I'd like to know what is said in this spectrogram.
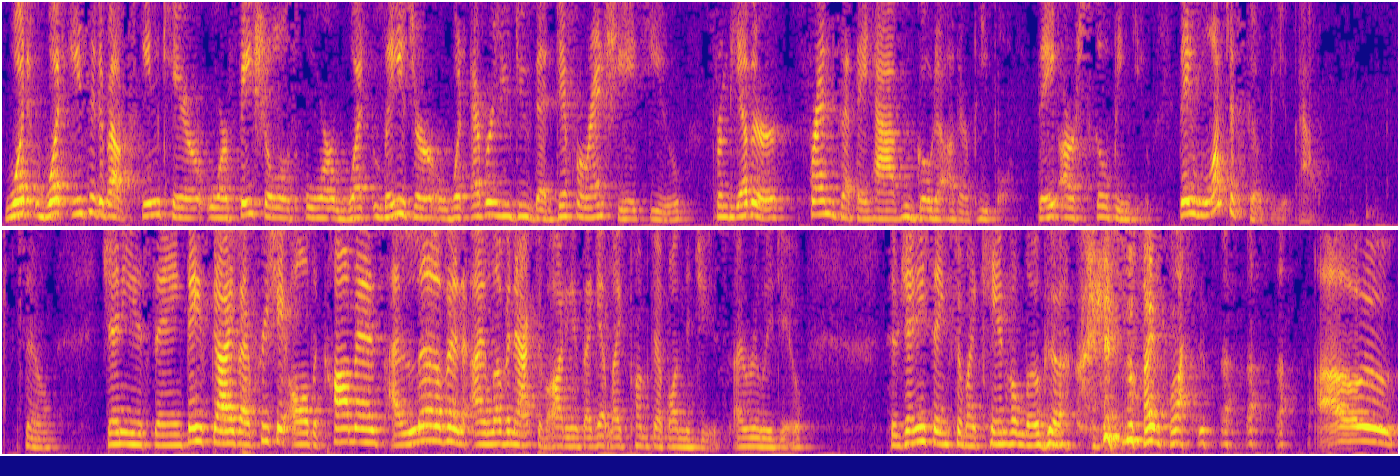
What what is it about skincare or facials or what laser or whatever you do that differentiates you from the other friends that they have who go to other people? They are scoping you. They want to scope you out. So Jenny is saying, thanks guys. I appreciate all the comments. I love an, I love an active audience. I get like pumped up on the juice. I really do. So Jenny's saying, so my Canva logo is my, oh,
